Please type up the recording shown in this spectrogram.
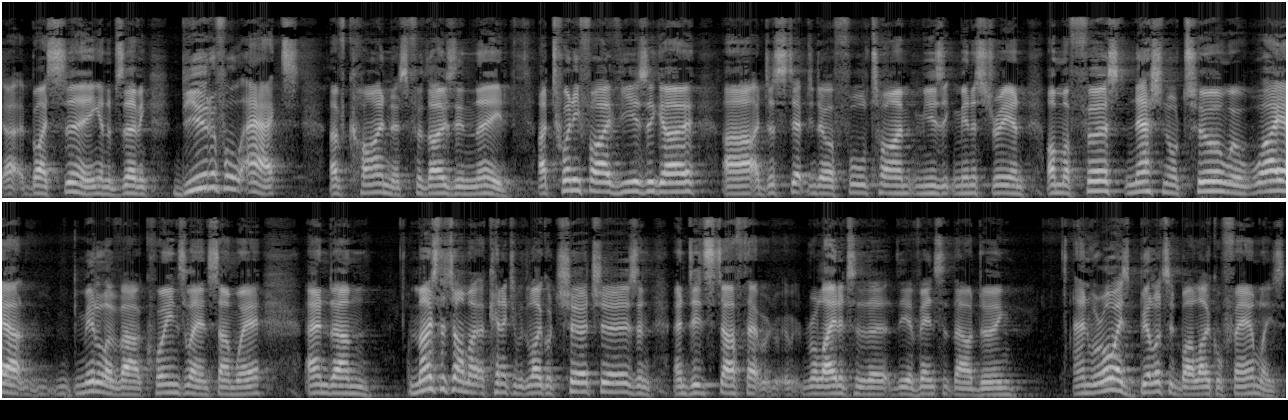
uh, by seeing and observing beautiful acts of kindness for those in need. Uh, 25 years ago, uh, I just stepped into a full time music ministry, and on my first national tour, we're way out middle of uh, Queensland somewhere, and um, most of the time I connected with local churches and, and did stuff that related to the, the events that they were doing. And we're always billeted by local families.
